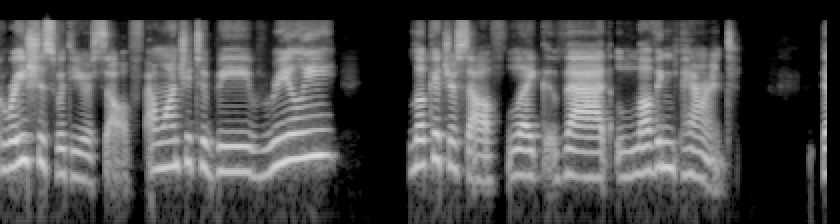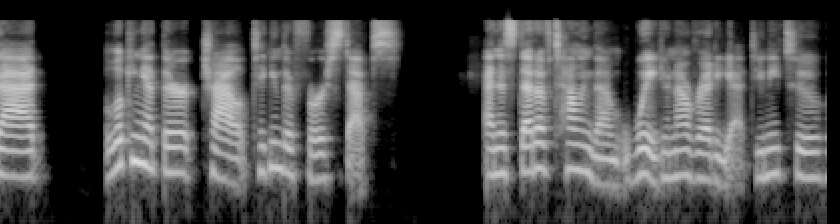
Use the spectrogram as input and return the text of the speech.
gracious with yourself. I want you to be really look at yourself like that loving parent that looking at their child taking their first steps. And instead of telling them, wait, you're not ready yet, you need to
